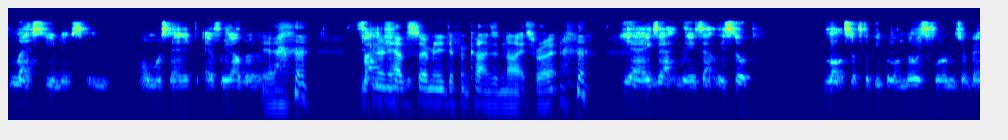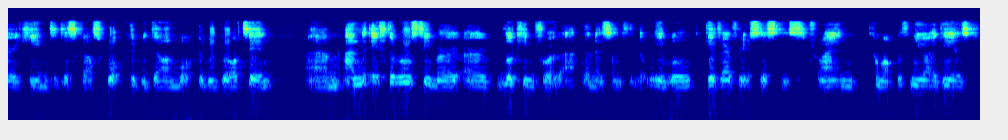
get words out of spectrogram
less units than almost every other. Yeah, you can only have so many different kinds of knights, right? yeah, exactly, exactly. So lots of the people on those forums are very keen to discuss what could be done, what could be brought in, um, and if the rules team are, are, looking for that, then it's something that we will give every assistance to try and come up with new ideas.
